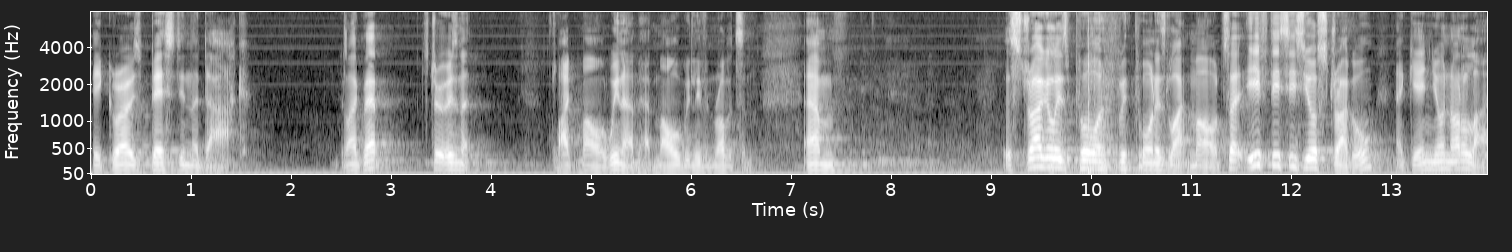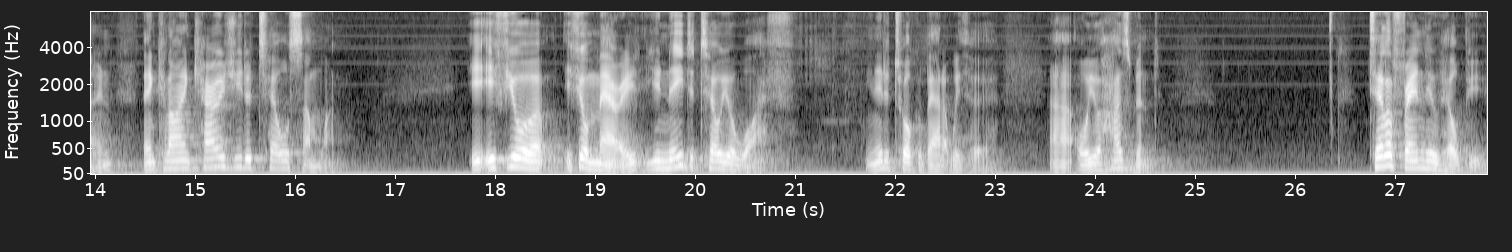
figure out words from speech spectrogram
it grows best in the dark. You like that? It's true, isn't it? It's like mould. We know about mould, we live in Robertson. Um, the struggle is porn, with porn is like mould. So if this is your struggle, again, you're not alone, then can I encourage you to tell someone? If you're, if you're married, you need to tell your wife. You need to talk about it with her uh, or your husband. Tell a friend who'll help you.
